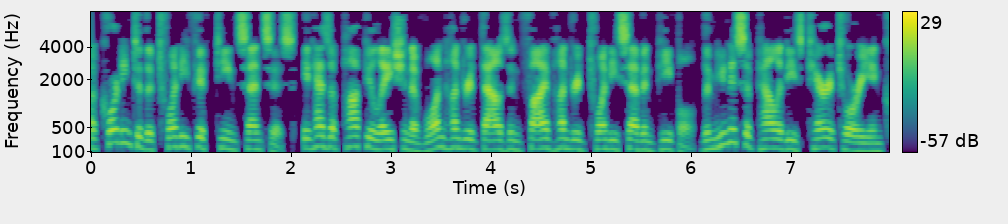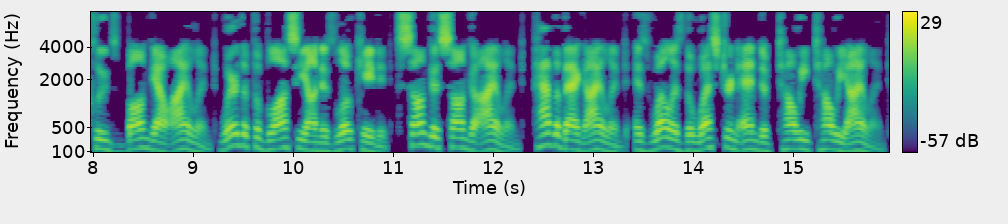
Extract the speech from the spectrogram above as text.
According to the 2015 census, it has a population of 100,527 people. The municipality's territory includes Bongao Island, where the Poblacion is located, Sanga Sanga Island, Pababag Island, as well as the western end of Tawi-Tawi Island.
